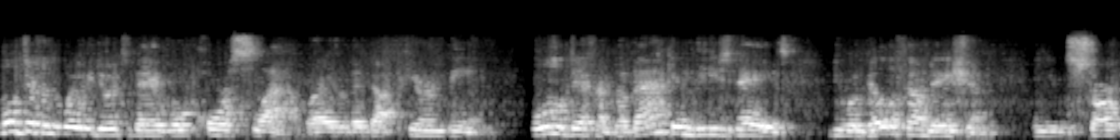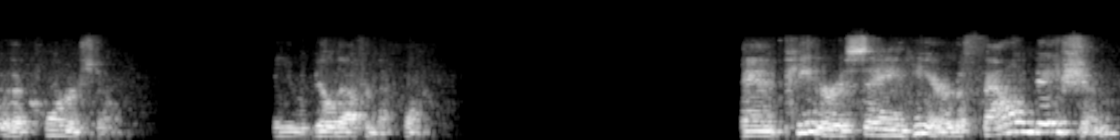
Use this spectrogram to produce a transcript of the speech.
A little different the way we do it today. We'll pour a slab, right? Or they've got pier and beam a little different. But back in these days, you would build a foundation and you would start with a cornerstone, and you would build out from that corner. And Peter is saying here the foundation,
